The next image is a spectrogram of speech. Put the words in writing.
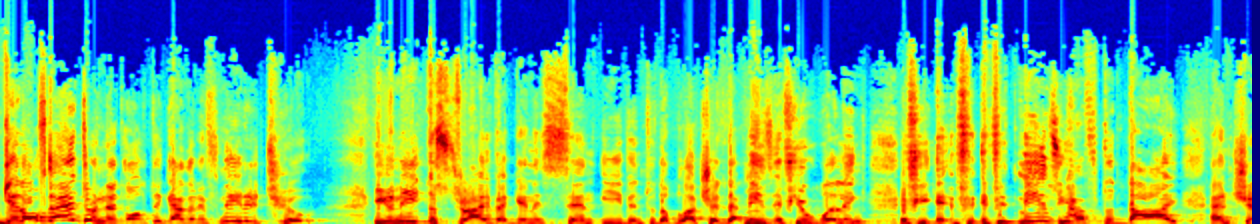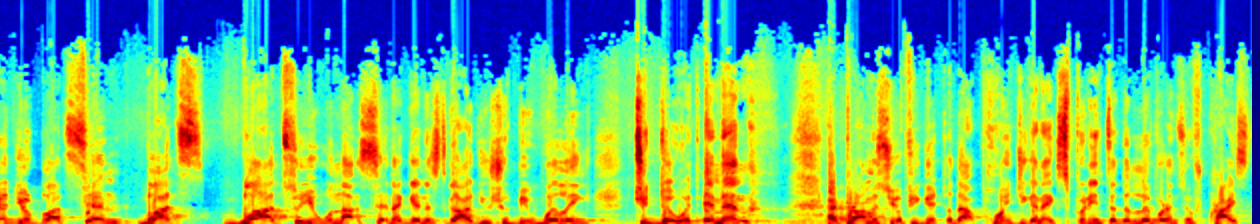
get off the internet altogether if needed to. You need to strive against sin even to the bloodshed. That means if you're willing, if, you, if, if it means you have to die and shed your blood, sin, blood, blood, so you will not sin against God, you should be willing to do it. Amen? I promise you, if you get to that point, you're going to experience the deliverance of Christ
